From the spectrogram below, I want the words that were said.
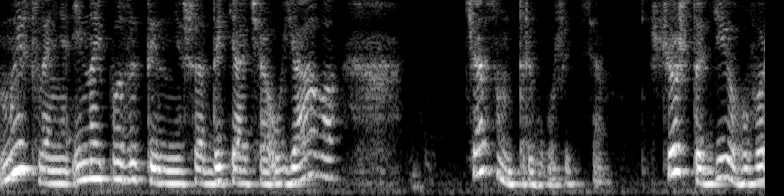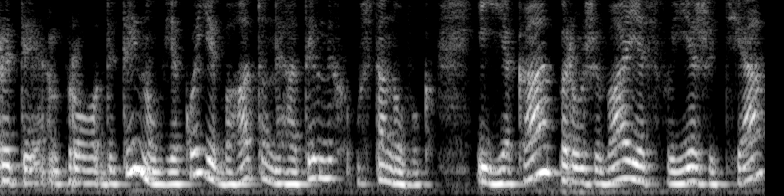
мислення і найпозитивніша дитяча уява часом тривожиться. Що ж тоді говорити про дитину, в якої багато негативних установок, і яка переживає своє життя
